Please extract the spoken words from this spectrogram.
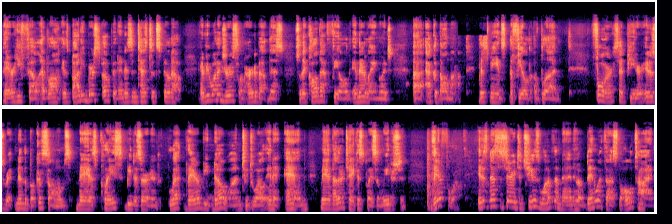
There he fell headlong. His body burst open and his intestines spilled out. Everyone in Jerusalem heard about this, so they called that field in their language uh. This means the field of blood. For, said Peter, it is written in the book of Psalms, May his place be deserted, let there be no one to dwell in it, and may another take his place of leadership. Therefore, it is necessary to choose one of the men who have been with us the whole time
